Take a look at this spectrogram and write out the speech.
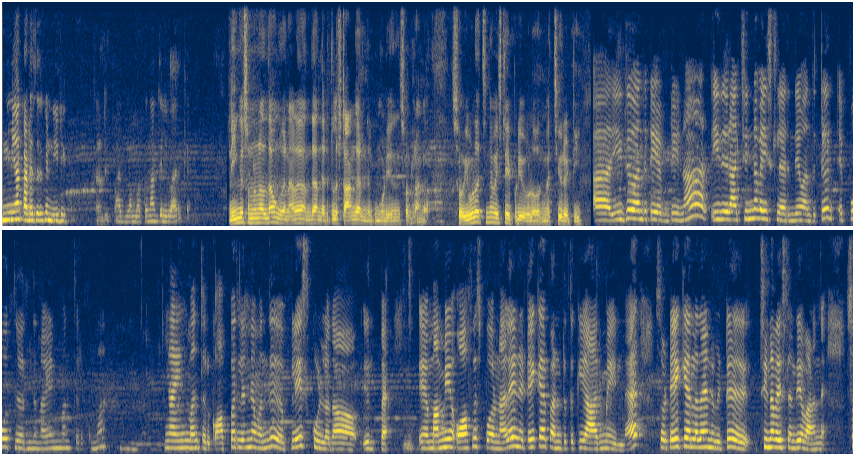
உண்மையாக கடைசிக்கு நீடிக்கும். கண்டிப்பா. அதில் மட்டும்தான் தெளிவாக இருக்கேன். நீங்க சொன்னனால தான் உங்களால வந்து அந்த இடத்துல ஸ்ட்ராங்கா இருந்திருக்க முடியும்னு சொல்றாங்க. ஸோ இவ்வளவு சின்ன வயசுல எப்படி இவ்வளவு ஒரு மெச்சூரிட்டி இது வந்துட்டு எப்படின்னா இது நான் சின்ன வயசுல இருந்தே வந்துட்டு எப்போத்துல இருந்து நைன் மந்த் இருக்குமா? நைன் மந்த் இருக்கும். அப்போதுலேருந்து வந்து ப்ளே ஸ்கூலில் தான் இருப்பேன். என் மம்மி ஆஃபீஸ் போகிறனால என்னை டேக் கேர் பண்ணுறதுக்கு யாருமே இல்லை. ஸோ டேக் கேரில் தான் என்னை விட்டு சின்ன வயசுலேருந்தே வளர்ந்தேன். ஸோ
